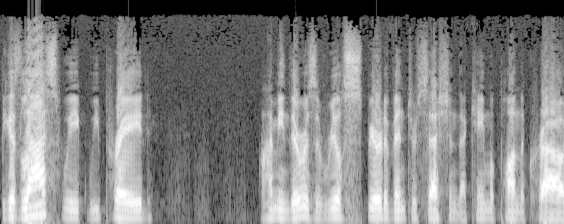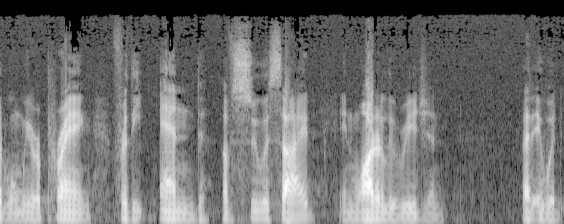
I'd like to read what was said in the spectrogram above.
Because last week we prayed, I mean, there was a real spirit of intercession that came upon the crowd when we were praying for the end of suicide in Waterloo region. That it would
